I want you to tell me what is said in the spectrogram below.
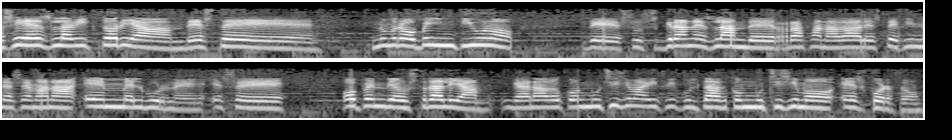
Así es la victoria de este número 21 de sus Grand Slam de Rafa Nadal este fin de semana en Melbourne. Ese Open de Australia ganado con muchísima dificultad, con muchísimo esfuerzo.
